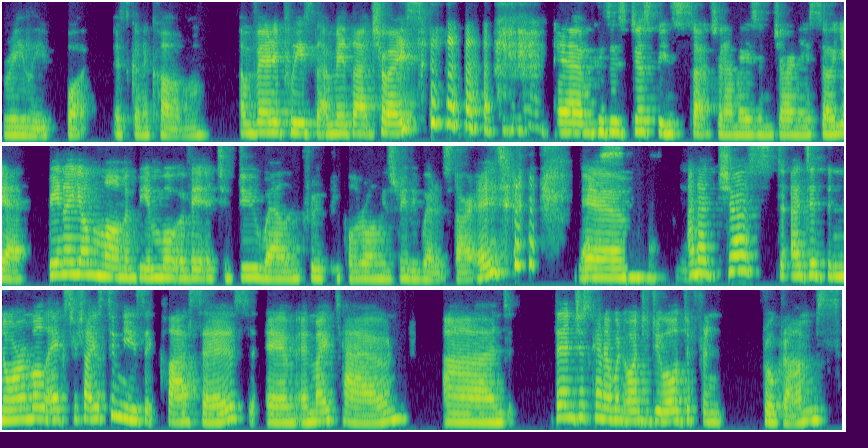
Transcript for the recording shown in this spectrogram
really what is going to come I'm very pleased that I made that choice because um, it's just been such an amazing journey. So yeah, being a young mom and being motivated to do well and prove people wrong is really where it started. yes. um, yeah. And I just I did the normal exercise to music classes um, in my town, and then just kind of went on to do all different programs.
